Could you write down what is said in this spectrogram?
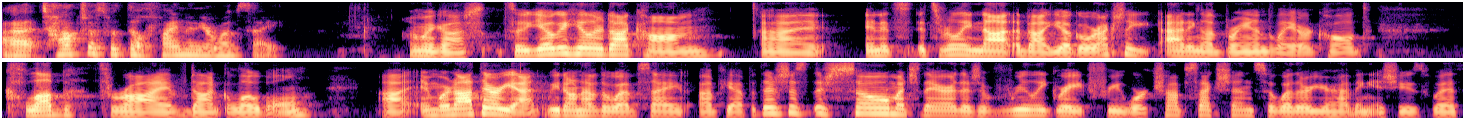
uh, talk to us what they'll find on your website. Oh my gosh. So yogahealer.com uh and it's it's really not about yoga. We're actually adding a brand layer called clubthrive.global. Uh, and we're not there yet. We don't have the website up yet, but there's just there's so much there. There's a really great free workshop section. So whether you're having issues with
